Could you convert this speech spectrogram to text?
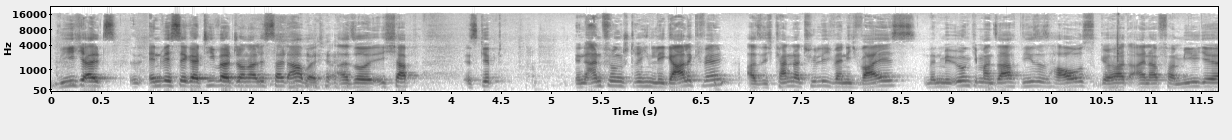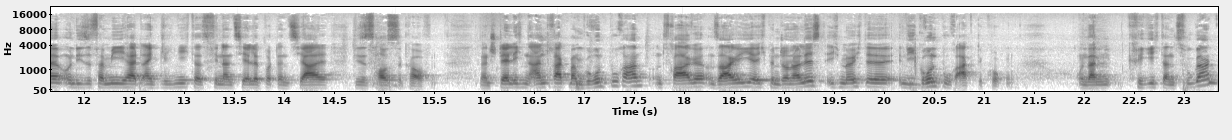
Wie ich als investigativer Journalist halt arbeite. Also ich habe, es gibt in Anführungsstrichen legale Quellen. Also ich kann natürlich, wenn ich weiß, wenn mir irgendjemand sagt, dieses Haus gehört einer Familie und diese Familie hat eigentlich nicht das finanzielle Potenzial, dieses Haus zu kaufen. Dann stelle ich einen Antrag beim Grundbuchamt und frage und sage hier, ich bin Journalist, ich möchte in die Grundbuchakte gucken. Und dann kriege ich dann Zugang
